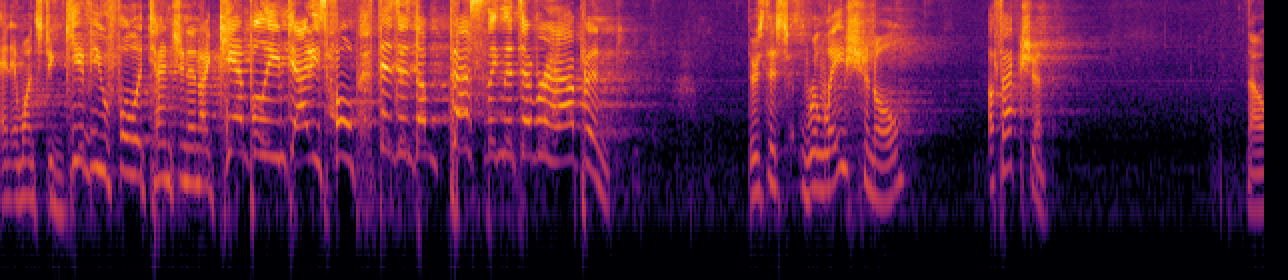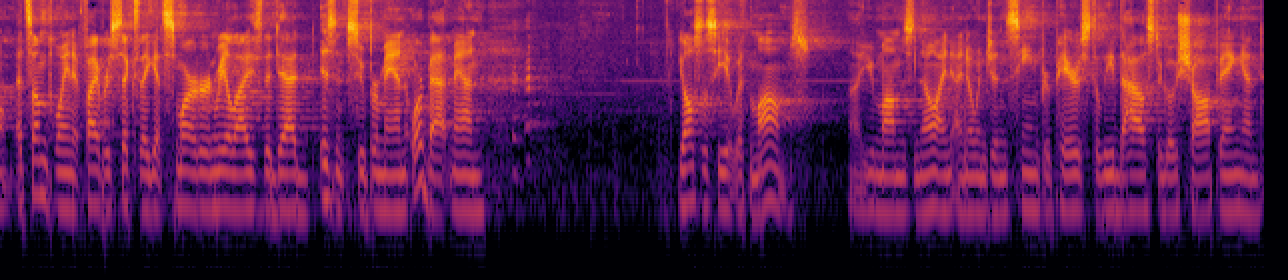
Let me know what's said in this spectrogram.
and, and wants to give you full attention. And I can't believe daddy's home. This is the best thing that's ever happened. There's this relational affection. Now, at some point at five or six, they get smarter and realize the dad isn't Superman or Batman. You also see it with moms. Uh, you moms know, I, I know when Jensine prepares to leave the house to go shopping and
